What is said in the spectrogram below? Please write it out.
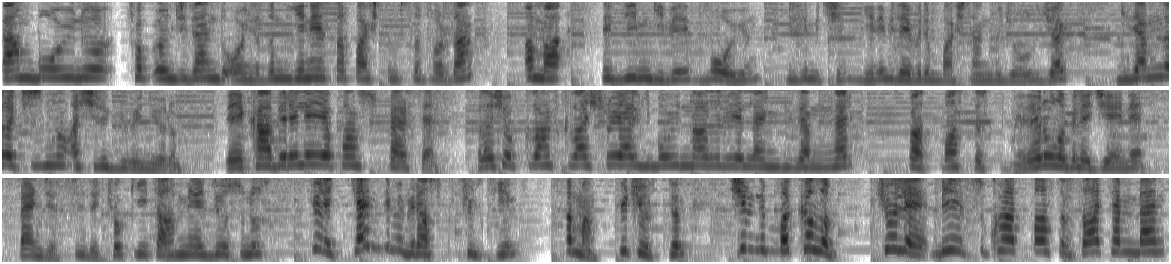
Ben bu oyunu çok önceden de oynadım. Yeni hesap açtım sıfırdan. Ama dediğim gibi bu oyun bizim için yeni bir devrin başlangıcı olacak. Gizemler açısından aşırı güveniyorum. VKBRL yapan Supercell, Clash of Clans, Clash Royale gibi oyunlarda verilen gizemler Squad Busters'ta neler olabileceğini bence siz de çok iyi tahmin ediyorsunuz. Şöyle kendimi biraz küçülteyim. Tamam küçülttüm. Şimdi bakalım şöyle bir Squad Buster zaten ben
